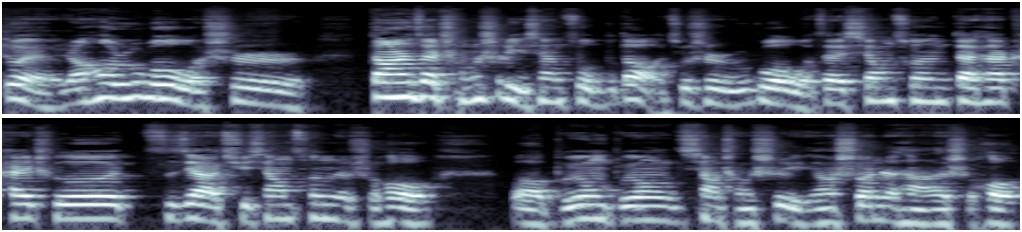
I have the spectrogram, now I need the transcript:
对，然后如果我是，当然在城市里现在做不到，就是如果我在乡村带它开车自驾去乡村的时候，呃，不用不用像城市一样拴着它的时候。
